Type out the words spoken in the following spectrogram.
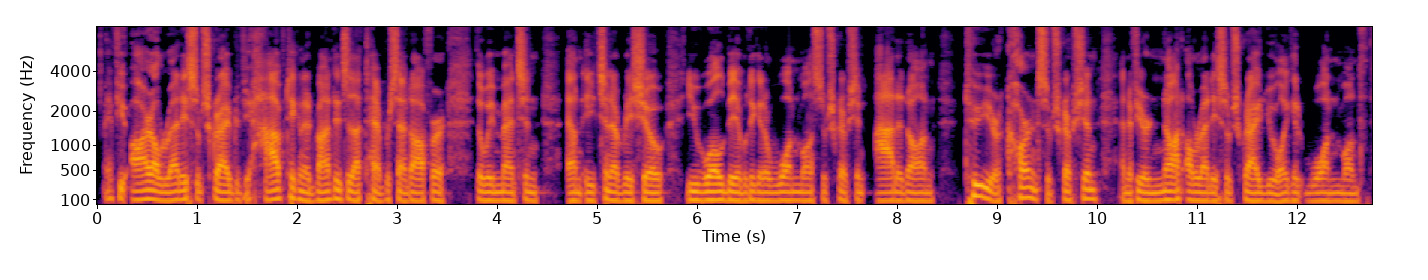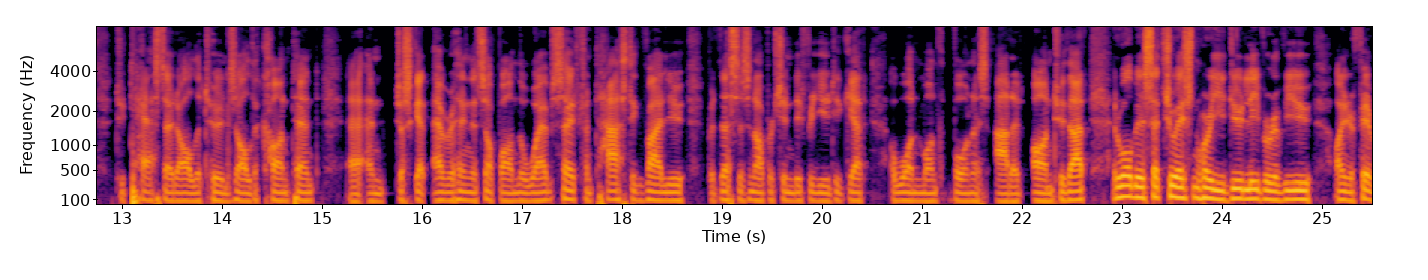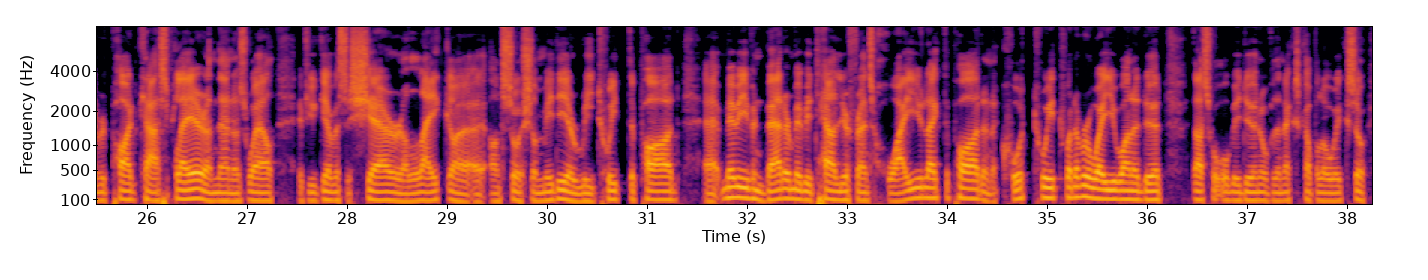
if you are already subscribed, if you have taken advantage of that 10% offer that we mention on each and every show, you will be able to get a one month subscription added on to your current subscription. And if you're not already subscribed, you will get one month to test out all the tools, all the content, uh, and just get everything that's up on the website. Fantastic value, but this is an opportunity for you to get a one month bonus added onto that. It will be a situation where you do leave a review on your favorite podcast player. And then as well, if you give us a share or a like uh, on social media, retweet the pod, uh, maybe even better, maybe tell your friends why you like the pod and a quote tweet, whatever way you want to do it. That's what we'll be doing over the next couple of weeks. So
